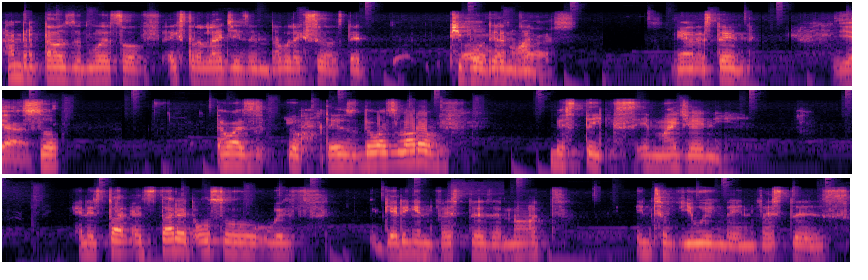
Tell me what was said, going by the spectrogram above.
hundred thousand worth of extra larges and double XLs that people Oh didn't want. gosh. You understand? Yeah. So there was yo, there's there was a lot of mistakes in my journey. And it start it started also with getting investors and not interviewing the investors.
